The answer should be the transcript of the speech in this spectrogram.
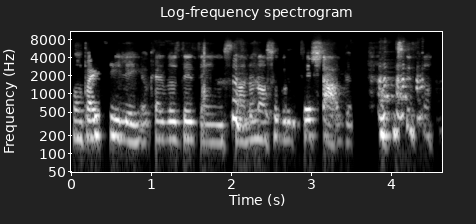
Compartilhem, eu quero ver os desenhos lá no nosso grupo fechado.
